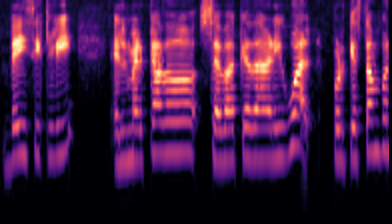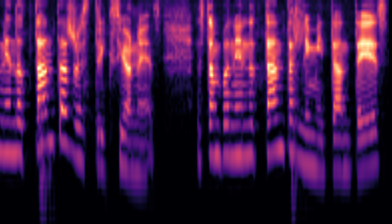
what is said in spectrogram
basically el mercado se va a quedar igual, porque están poniendo tantas restricciones, están poniendo tantas limitantes,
